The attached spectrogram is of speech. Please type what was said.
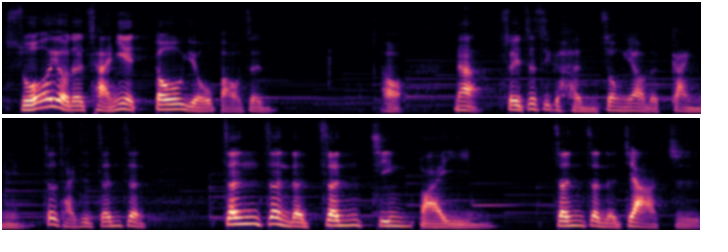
所有的产业都有保证。好，那所以这是一个很重要的概念，这才是真正。真正的真金白银，真正的价值，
